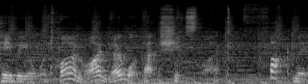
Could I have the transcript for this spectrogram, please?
TV all the time. I know what that shit's like. Fuck me.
